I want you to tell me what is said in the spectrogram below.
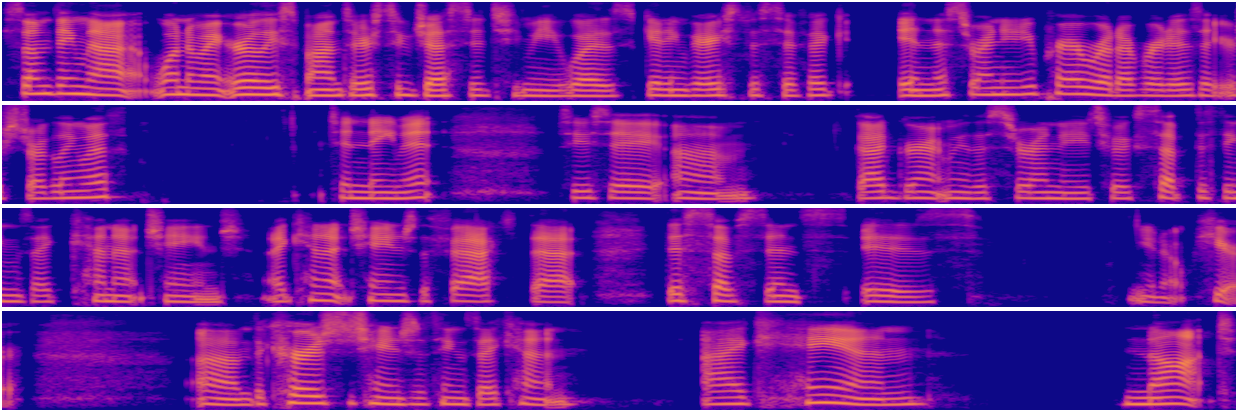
something that one of my early sponsors suggested to me was getting very specific in the serenity prayer, whatever it is that you're struggling with, to name it. So you say, um, God grant me the serenity to accept the things I cannot change. I cannot change the fact that this substance is, you know, here. Um, the courage to change the things I can. I can not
